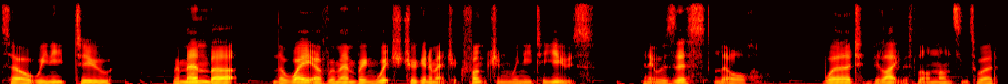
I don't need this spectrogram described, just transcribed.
So we need to remember the way of remembering which trigonometric function we need to use. And it was this little word, if you like, this little nonsense word,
